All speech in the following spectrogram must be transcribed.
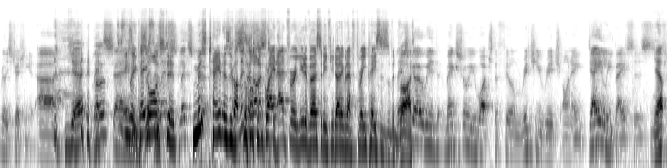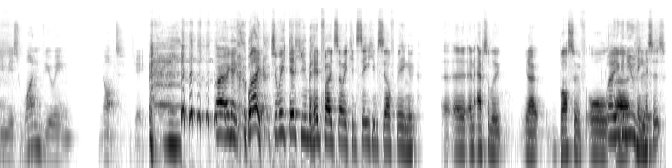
really stretching it. Uh, Yeah. let's say He's Three pieces. exhausted. Let's- let's Miss go- Tate is God, exhausted. this is not a great ad for a university if you don't even have three pieces of advice. Let's go with make sure you watch the film Richie Rich on a daily basis. Yep. If you miss one viewing, not G. All right, okay. Wait, should we get him headphones so he can see himself being a, a, an absolute, you know, boss of all Well, you can uh, use penises? this.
